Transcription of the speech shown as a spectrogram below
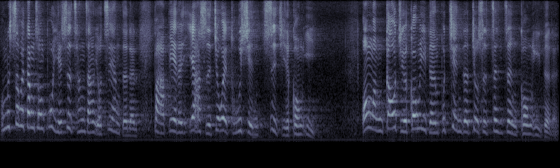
我们社会当中不也是常常有这样的人，把别人压死，就会凸显自己的公义。往往高举公义的人，不见得就是真正公义的人。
